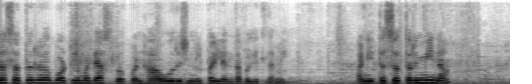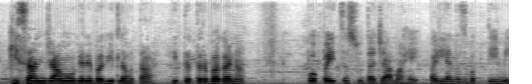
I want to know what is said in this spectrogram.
तसं तर बॉटलमध्ये असतो पण हा ओरिजिनल पहिल्यांदा बघितला मी. आणि तसं तर मी ना किसान जाम वगैरे बघितला होता. इथं तर बघा ना पपईचं सुद्धा जाम आहे. पहिल्यांदाच बघते मी.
